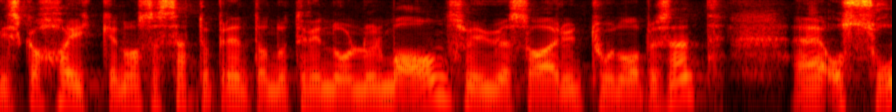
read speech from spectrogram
vi skal haike nå, altså sette opp renta nå til vi når normalen, som i USA er rundt 2,5 eh, Og så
